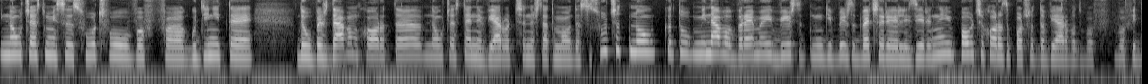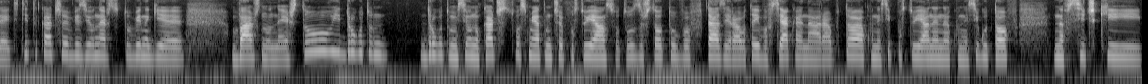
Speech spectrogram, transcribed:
И много често ми се е случвало в а, годините да убеждавам хората. Много често те не вярват, че нещата могат да се случат, но като минава време и виждат, ги виждат вече реализирани, повече хора започват да вярват в, в идеите ти, така че визионерството винаги е важно нещо. И другото, другото ми силно качество смятам, че е постоянството, защото в тази работа и във всяка една работа, ако не си постоянен, ако не си готов на всички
